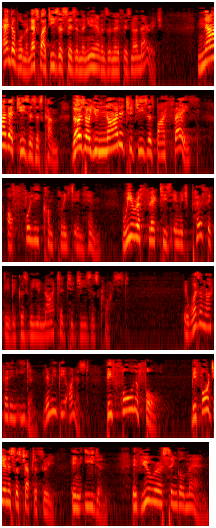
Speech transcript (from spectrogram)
and of women. That's why Jesus says in the new heavens and earth there's no marriage. Now that Jesus has come, those are united to Jesus by faith are fully complete in Him. We reflect His image perfectly because we're united to Jesus Christ. It wasn't like that in Eden. Let me be honest. Before the fall, before Genesis chapter 3, in Eden, if you were a single man,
